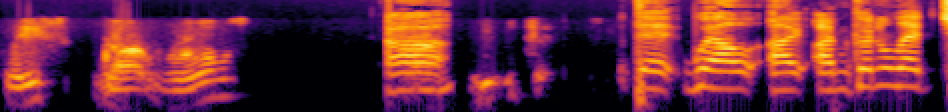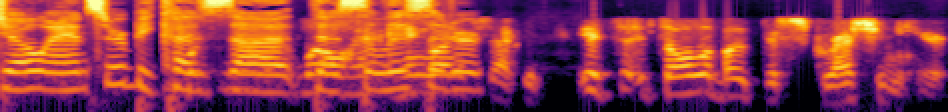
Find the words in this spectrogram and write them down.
Police, not rules. Uh, um, that well, I, am going to let Joe answer because uh, well, the solicitor. It's it's all about discretion here.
